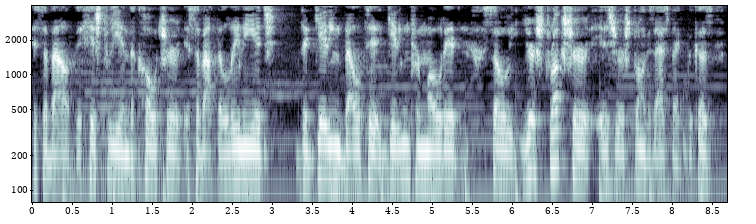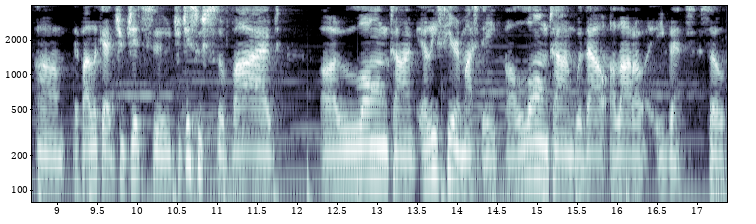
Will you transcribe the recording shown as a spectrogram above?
It's about the history and the culture. It's about the lineage, the getting belted, getting promoted. So your structure is your strongest aspect because um, if I look at jujitsu, jujitsu survived a long time, at least here in my state, a long time without a lot of events. So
